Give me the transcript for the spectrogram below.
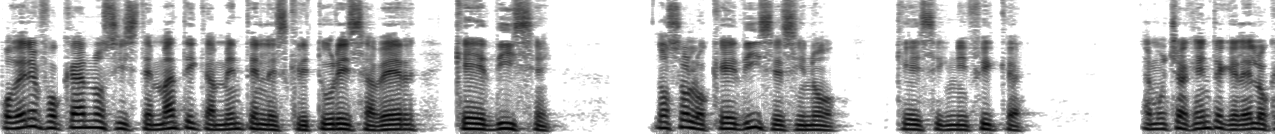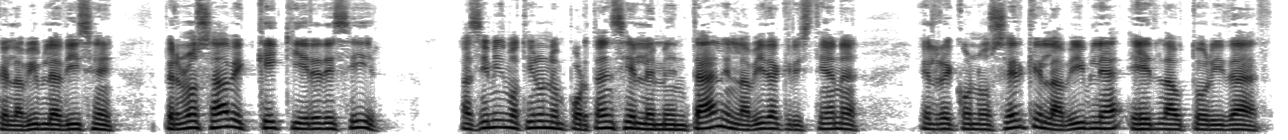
poder enfocarnos sistemáticamente en la Escritura y saber qué dice, no solo qué dice, sino qué significa. Hay mucha gente que lee lo que la Biblia dice, pero no sabe qué quiere decir. Asimismo, tiene una importancia elemental en la vida cristiana el reconocer que la Biblia es la autoridad.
